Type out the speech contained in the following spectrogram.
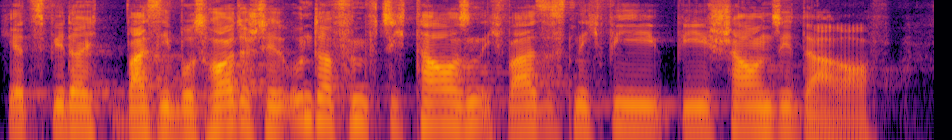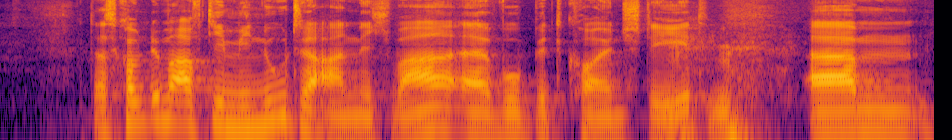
jetzt wieder, ich weiß nicht, wo es heute steht, unter 50.000. Ich weiß es nicht. Wie, wie schauen Sie darauf? Das kommt immer auf die Minute an, nicht wahr, äh, wo Bitcoin steht. ähm,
